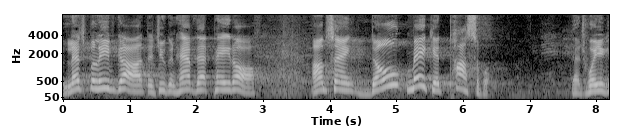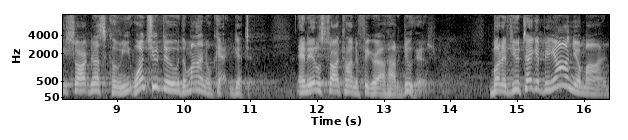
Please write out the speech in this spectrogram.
Let's believe God that you can have that paid off. I'm saying don't make it possible. That's where you start. Once you do, the mind will get, you. And it'll start trying to figure out how to do this. But if you take it beyond your mind,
